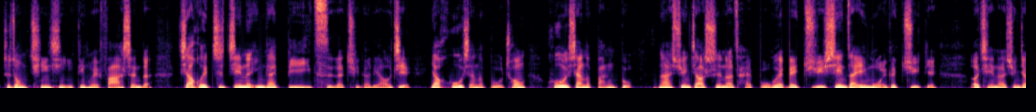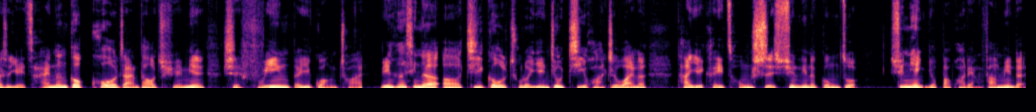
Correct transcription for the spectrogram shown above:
这种情形一定会发生的。教会之间呢，应该彼此的取得了解，要互相的补充，互相的帮补，那宣教士呢，才不会被局限在于某一个据点，而且呢，宣教士也才能够扩展到全面，使福音得以广传。联合性的呃机构，除了研究计划之外呢，它也可以从事训练的工作。训练有包括两方面的，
